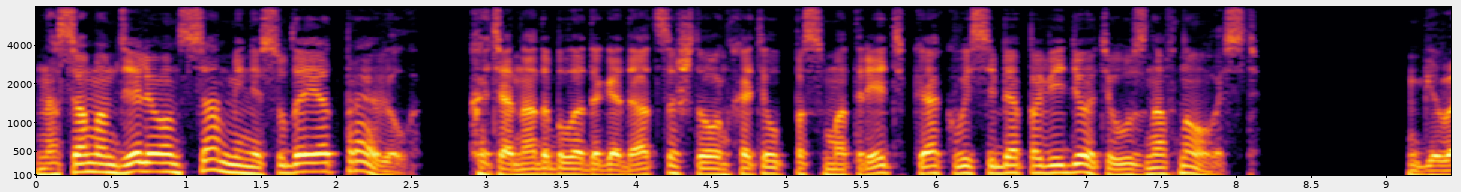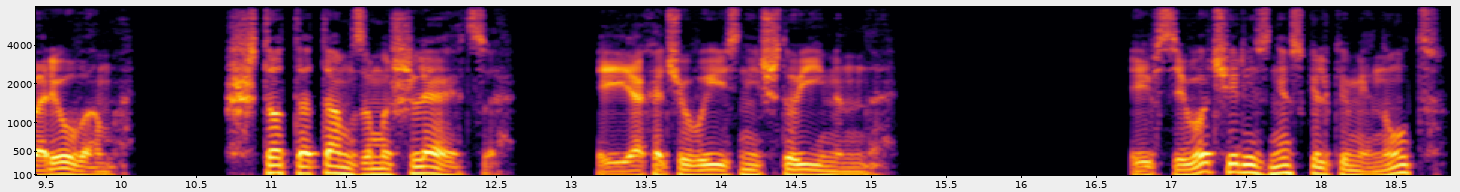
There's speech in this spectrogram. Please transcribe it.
На самом деле он сам меня сюда и отправил, хотя надо было догадаться, что он хотел посмотреть, как вы себя поведете, узнав новость. Говорю вам, что-то там замышляется, и я хочу выяснить, что именно. И всего через несколько минут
